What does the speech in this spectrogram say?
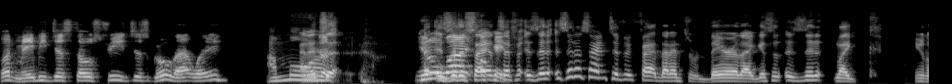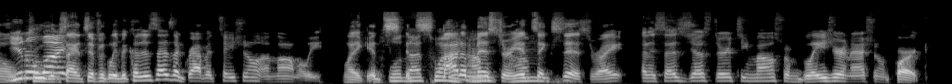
But maybe just those trees just grow that way. I'm more. And it's You know is why? it a Okay. scientific? Is it is it a scientific fact that it's there? Like, is it is it like you know, You know proven why? scientifically? Because it says a gravitational anomaly. Like it's Well, it's that's why not a I'm- mystery. It I'm- exists, right? And it says just 13 miles from Glacier National Park.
